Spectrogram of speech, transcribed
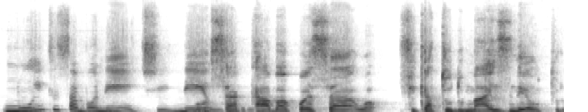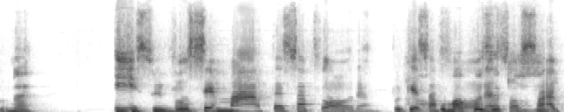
muito sabonete neutro. Você acaba com essa. Fica tudo mais neutro, né? Isso, e você mata essa flora, porque essa Uma flora só que... sabe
